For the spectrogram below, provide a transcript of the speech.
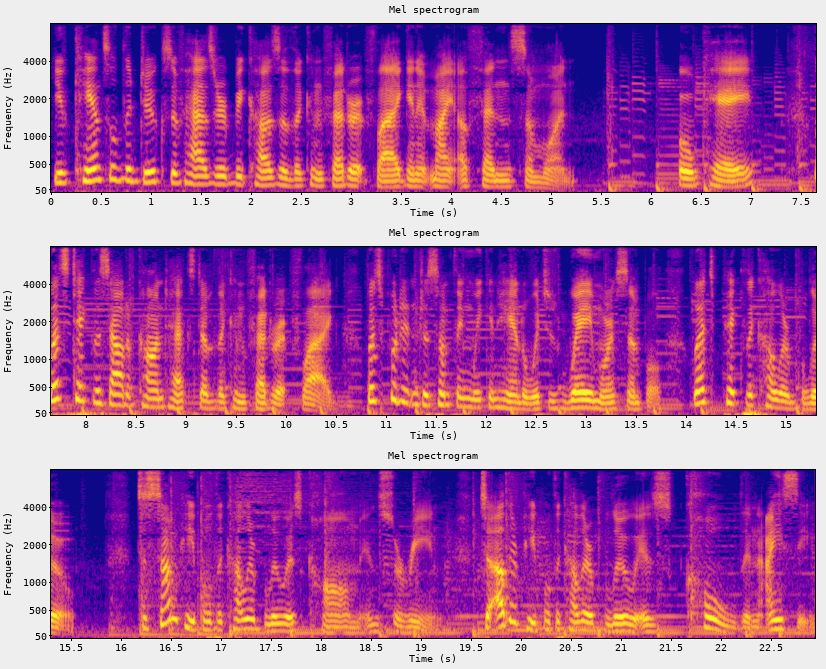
You've canceled the Dukes of Hazzard because of the Confederate flag and it might offend someone. Okay. Let's take this out of context of the Confederate flag. Let's put it into something we can handle, which is way more simple. Let's pick the color blue. To some people, the color blue is calm and serene. To other people, the color blue is cold and icy.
